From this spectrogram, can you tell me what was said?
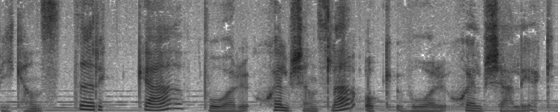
vi kan stärka vår självkänsla och vår självkärlek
